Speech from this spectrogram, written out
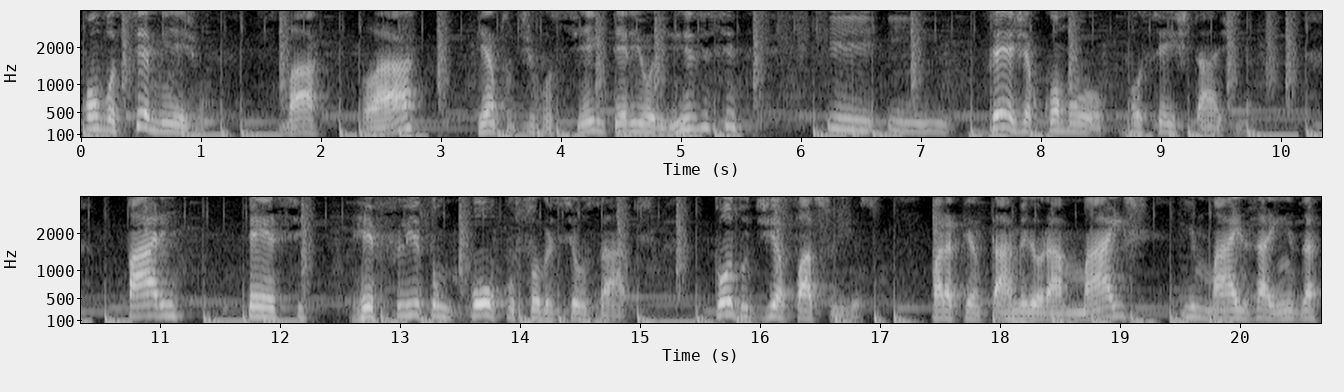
com você mesmo. Vá lá dentro de você, interiorize-se e, e veja como você está agindo. Pare, pense, reflita um pouco sobre seus atos. Todo dia faço isso para tentar melhorar mais e mais ainda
